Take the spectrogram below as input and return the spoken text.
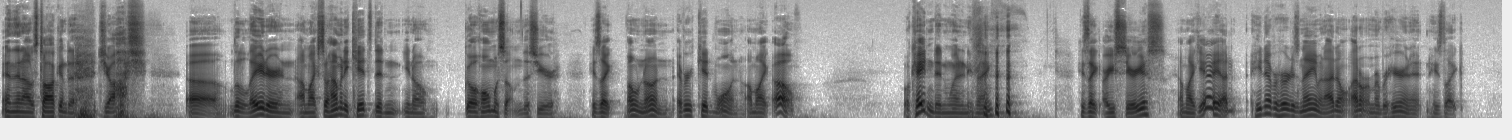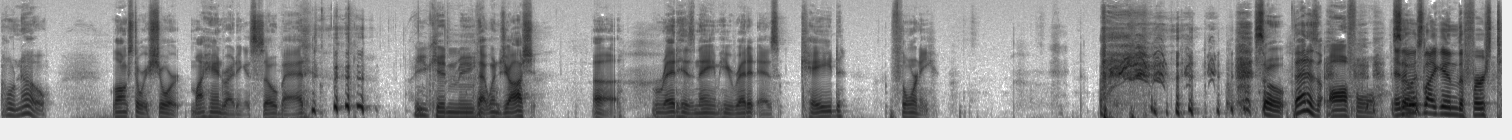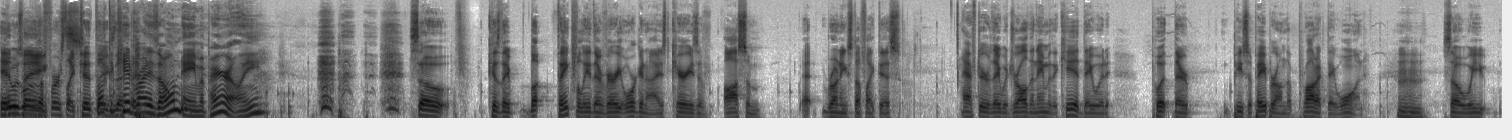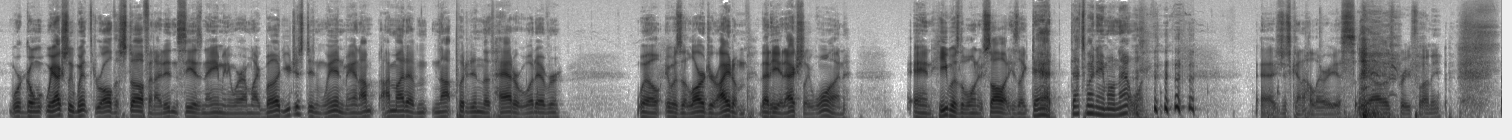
And then I was talking to Josh uh, a little later, and I'm like, "So how many kids didn't you know go home with something this year?" He's like, "Oh, none. Every kid won." I'm like, "Oh, well, Caden didn't win anything." He's like, "Are you serious?" I'm like, "Yeah, yeah." He never heard his name, and I don't. I don't remember hearing it. He's like, "Oh no." Long story short, my handwriting is so bad Are you kidding me? that when Josh uh, read his name, he read it as Cade Thorny. so That is awful. And So- it was like in the first ten. it was one of the first like ten Let things. the that- kid write his own name, apparently. So, because they, but thankfully, they're very organized. Carrie's of awesome at running stuff like this. After they would draw the name of the kid, they would put their piece of paper on the product they won. Mm-hmm. So we were going. We actually went through all the stuff, and I didn't see his name anywhere. I'm like, Bud, you just didn't win, man. I'm, I might have not put it in the hat or whatever. Well, it was a larger item that he had actually won, and he was the one who saw it. He's like, Dad, that's my name on that one. Yeah, it's just kind of hilarious. Yeah, it was pretty funny.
